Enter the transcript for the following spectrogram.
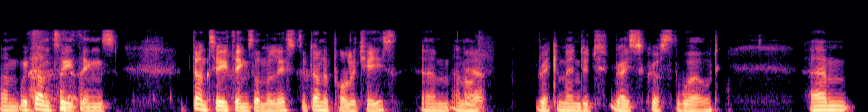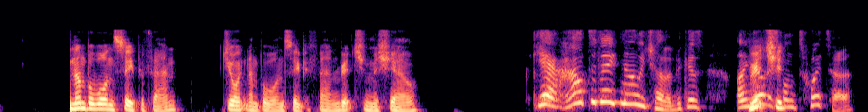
Um, we've done two things. Done two things on the list. I've done apologies, um, and Yeah. I've recommended Race Across the World. Um, number one superfan, joint number one superfan, Rich and Michelle. Yeah. How do they know each other? Because I noticed Richard- on Twitter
